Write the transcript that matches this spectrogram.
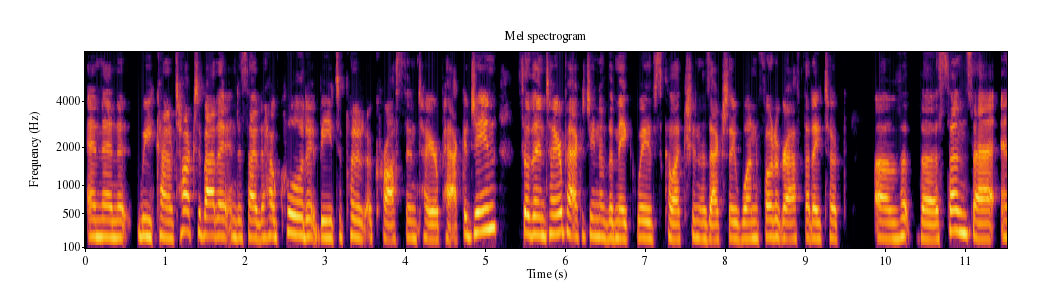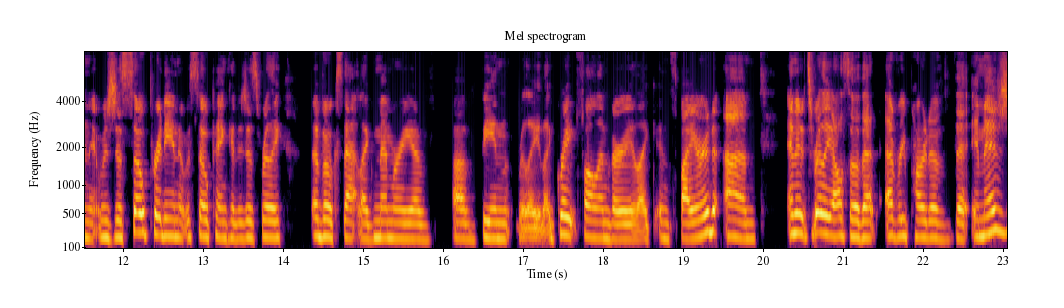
and then we kind of talked about it and decided how cool would it be to put it across the entire packaging. So the entire packaging of the Make Waves collection is actually one photograph that I took of the sunset, and it was just so pretty and it was so pink, and it just really evokes that like memory of of being really like grateful and very like inspired. Um, and it's really also that every part of the image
